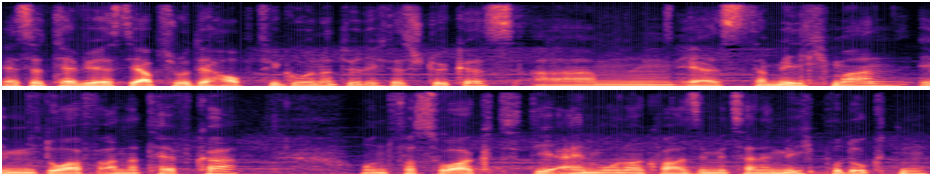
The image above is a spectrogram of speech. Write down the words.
Also Tevye ist die absolute Hauptfigur natürlich des Stückes. Ähm, er ist der Milchmann im Dorf Anatevka und versorgt die Einwohner quasi mit seinen Milchprodukten.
